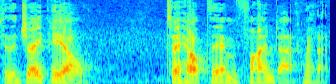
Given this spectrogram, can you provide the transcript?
to the JPL to help them find dark matter.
